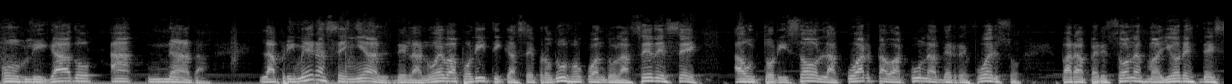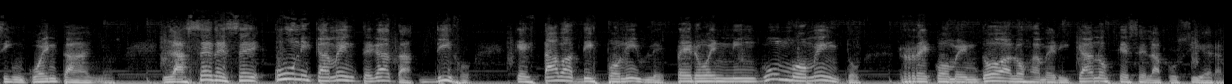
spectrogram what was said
obligado a nada. La primera señal de la nueva política se produjo cuando la CDC autorizó la cuarta vacuna de refuerzo para personas mayores de 50 años. La CDC únicamente, gata, dijo que estaba disponible, pero en ningún momento recomendó a los americanos que se la pusieran.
